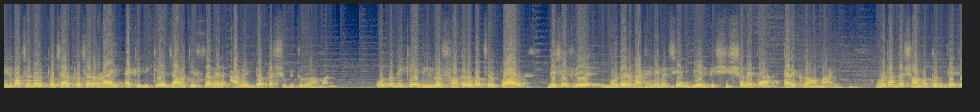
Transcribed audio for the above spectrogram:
নির্বাচনের প্রচার প্রচারণায় একটি দিকে জামাত ইসলামের আমির ডক্টর শফিকুর রহমান। অন্যদিকে দীর্ঘ সতেরো বছর পর দেশে ফিরে ভোটের মাঠে নেমেছেন বিএনপি শীর্ষ নেতা তারেক রহমান। ভোটারদের সমর্থন পেতে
